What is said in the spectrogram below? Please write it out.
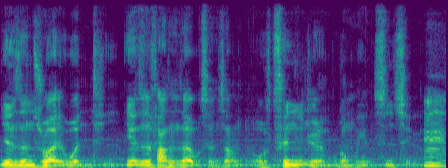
延伸出来的问题，因为这是发生在我身上，我曾经觉得很不公平的事情。嗯，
